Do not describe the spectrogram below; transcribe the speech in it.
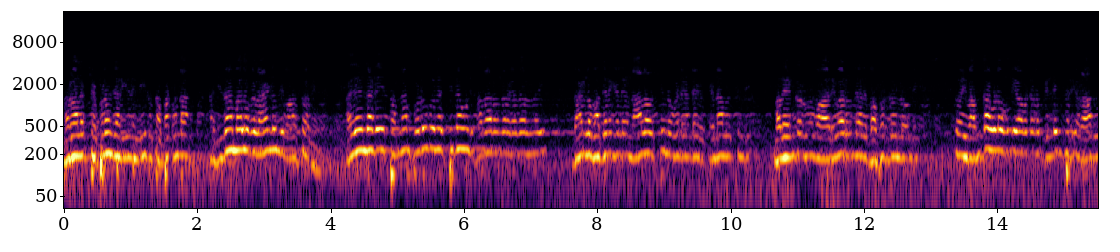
మరి వాళ్ళకి చెప్పడం జరిగింది. మీకు తప్పకుండా. నిజామాబాద్లో ఒక ల్యాండ్ ఉంది వాస్తవమే. అదేంటంటే సన్నం పొడుగు చిన్న ఉంది పదహారు వందల గదాలు ఉన్నది దాంట్లో మధ్యాహ్నం వెళ్ళిన నాలా వచ్చింది ఒకటి అంటే కెనాల్ వచ్చింది. మళ్ళీ ఇంకొక రివర్ ఉంది అది బఫర్ జోన్లో ఉంది. సో ఇవంతా కూడా ఉంది కాబట్టి అక్కడ బిల్డింగ్ సరిగా రాదు.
